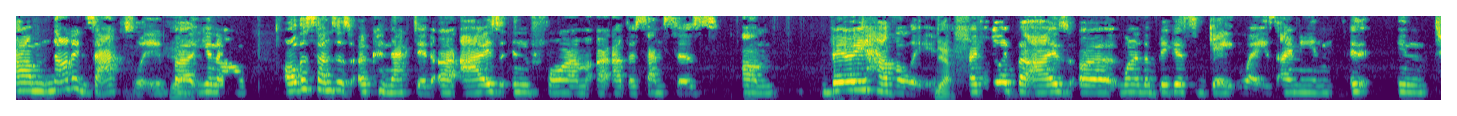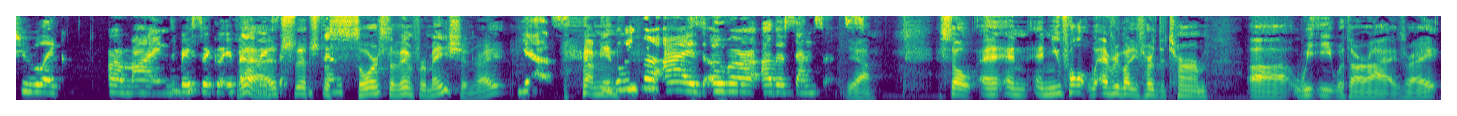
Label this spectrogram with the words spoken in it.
Um, not exactly, Yeah. but you know, all the senses are connected. Our eyes inform our other senses um, very heavily. Yes. I feel like the eyes are one of the biggest gateways. I mean, it, into like our mind, basically. yeah, it's it's the source of information, right? Yes. I mean, we believe our eyes over our other senses. Yeah. So and and, and you've all, everybody's heard the term uh, "we eat with our eyes," right?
